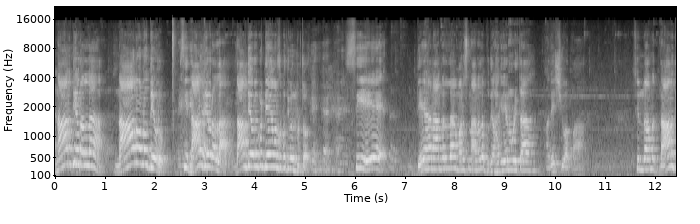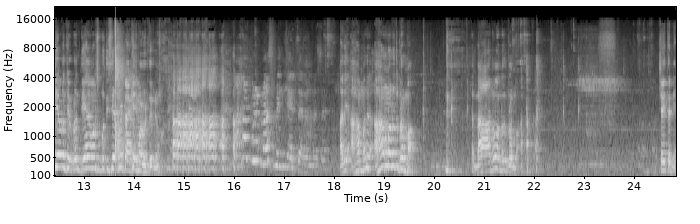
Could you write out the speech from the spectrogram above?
ನಾನು ದೇವರಲ್ಲ. ನಾನು ಅನ್ನೋ ದೇವರು. ಸಿ ನಾನು ದೇವರಲ್ಲ. ನಾನು ದೇವರು ಕೂಡ ದೇಹ ಮನಸ್ಸು ಬುದ್ಧಿ ಬಂದ್ಬಿಡ್ತು. ಸಿ ದೇಹ ನಾನಲ್ಲ ಮನಸ್ಸು ನಾನಲ್ಲ ಬುದ್ಧಿ ಹಾಗೆ ಏನು ಉಳಿತಾ ಅದೇ ಶಿವಪ್ಪ. ಸಿ ನಾನು ನಾನು ದೇವರು ಅಂತ ಹೇಳ್ಕೊಂಡು ದೇಹ ಮನಸ್ಸು ಬುದ್ಧಿ ಸೇರಿಸಿ ಪ್ಯಾಕೇಜ್ ಮಾಡಿಬಿಡ್ತೀರಿ ನೀವು. ಅಹಂ ಬ್ರಹ್ಮಾಸ್ಮಿ ಅಂತ ಹೇಳ್ತಾರಲ್ಲ ಸರ್? ಅದೇ ಅಹಂ ಅಂದರೆ ಅಹಂ ಅನ್ನೋದು ಬ್ರಹ್ಮ. ನಾನು ಅನ್ನೋದು ಬ್ರಹ್ಮ. ಚೈತನ್ಯ.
